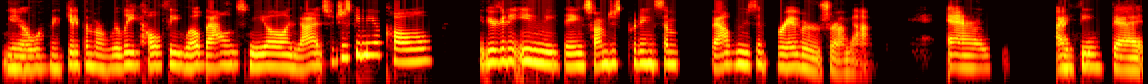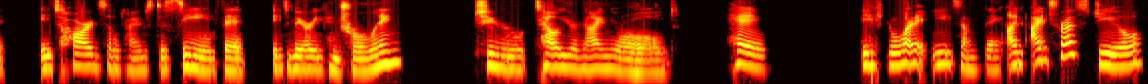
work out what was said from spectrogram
you know, we're going to give them a really healthy, well balanced meal and guys. So just give me a call if you're going to eat anything. So I'm just putting some boundaries and parameters around that. And I think that it's hard sometimes to see that it's very controlling to tell your nine year old, hey, if you want to eat something, I, I trust you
